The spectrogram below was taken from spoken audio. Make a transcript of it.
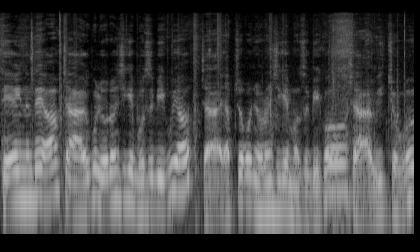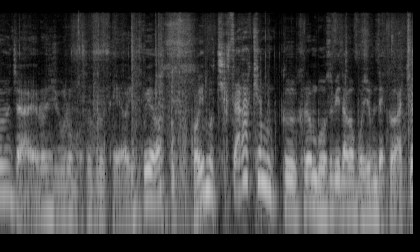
되어 있는데요. 자 얼굴 이런 식의 모습이고요. 자 옆쪽은 이런 식의 모습이고 자 위쪽은 자 이런 식으로 모습으로 되어 있고요. 거의 뭐 직사각형 그 그런 모습이라고 보시면 될 것 같죠?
